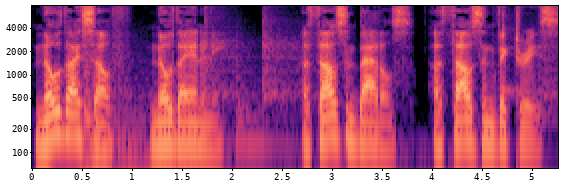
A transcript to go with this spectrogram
Know thyself, know thy enemy. A thousand battles, a thousand victories.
